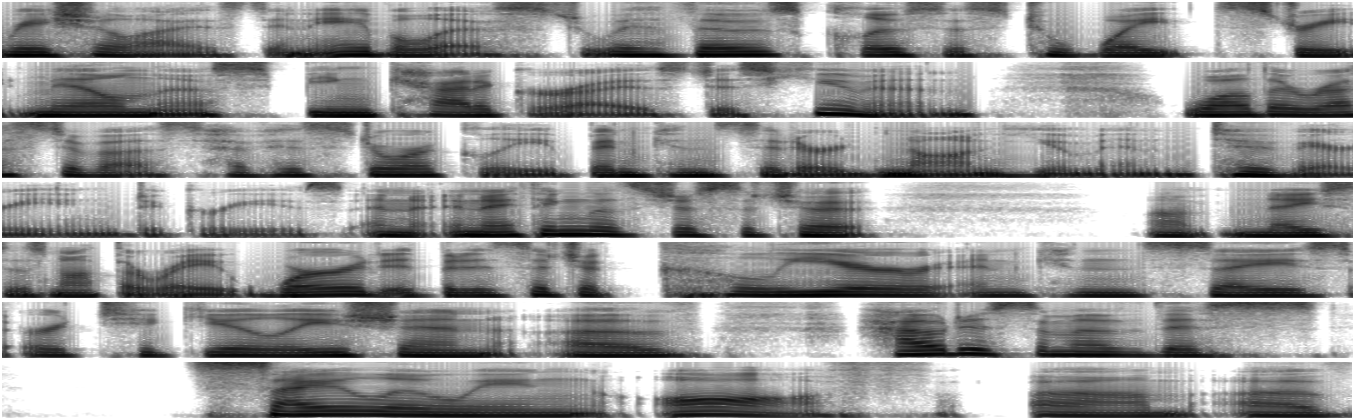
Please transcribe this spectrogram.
racialized and ableist, with those closest to white straight maleness being categorized as human, while the rest of us have historically been considered non human to varying degrees. And, and I think that's just such a um, nice is not the right word, but it's such a clear and concise articulation of how does some of this siloing off um, of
